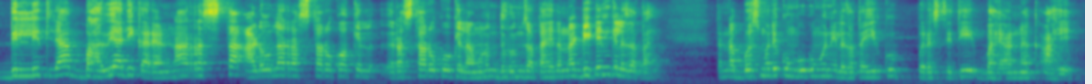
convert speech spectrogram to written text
दिल्लीतल्या भावी अधिकाऱ्यांना रस्ता अडवला रस्ता रोको केलं रस्ता रोको केला म्हणून धरून जात आहे. त्यांना डिटेन केलं जात आहे. त्यांना बसमध्ये कुंभू कुंभू नेलं जातं ही खूप परिस्थिती भयानक आहे.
